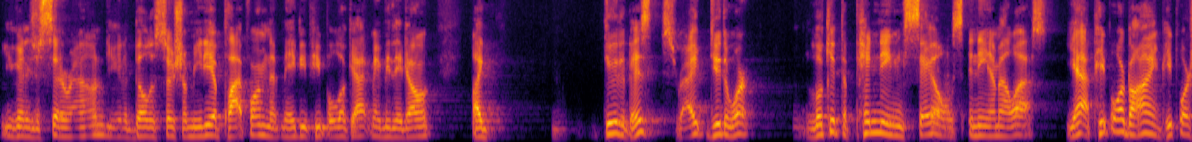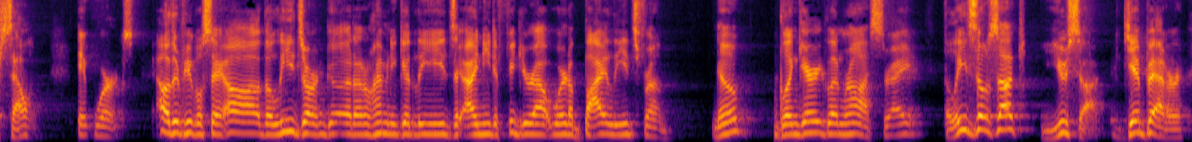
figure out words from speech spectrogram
You're going to just sit around? You're going to build a social media platform that maybe people look at, maybe they don't? Like, do the business, right? Do the work. Look at the pending sales in the MLS. Yeah, people are buying, people are selling. It works. Other people say, oh, the leads aren't good. I don't have any good leads. I need to figure out where to buy leads from. Nope. Glengarry, Glen Ross, right? The leads don't suck. You suck. Get better.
